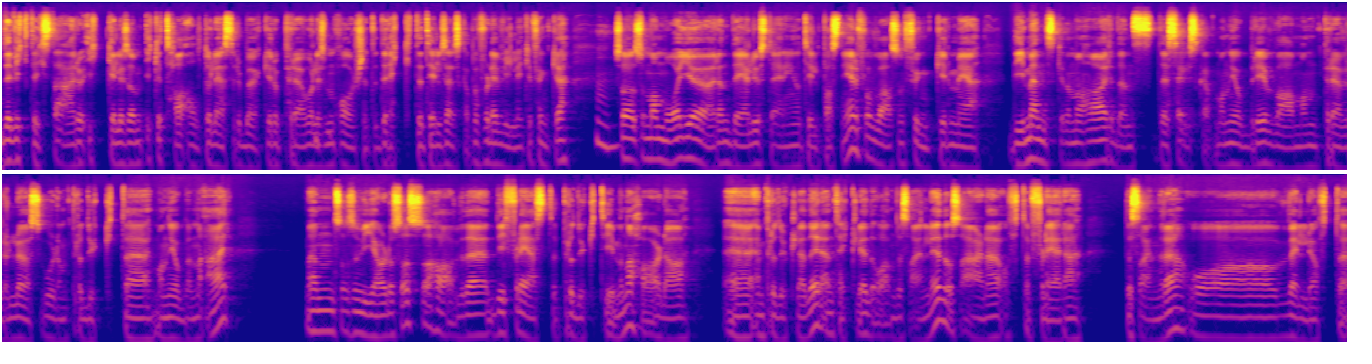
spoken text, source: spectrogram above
det viktigste er å ikke, liksom, ikke ta alt du leser i bøker og prøve å liksom oversette direkte til selskapet, for det vil ikke funke. Så, så man må gjøre en del justeringer og tilpasninger for hva som funker med de menneskene man har, den, det selskapet man jobber i, hva man prøver å løse, hvordan produktet man jobber med, er. Men sånn som vi har det hos oss, så har vi det De fleste produktteamene har da en produktleder, en tech-lead og en design-lead, og så er det ofte flere designere og veldig ofte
